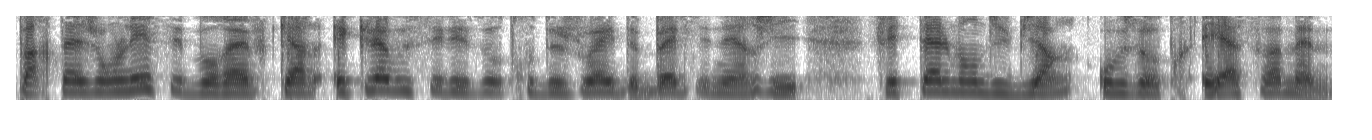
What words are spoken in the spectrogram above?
Partageons-les, ces beaux rêves, car éclabousser les autres de joie et de belles énergies fait tellement du bien aux autres et à soi-même.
